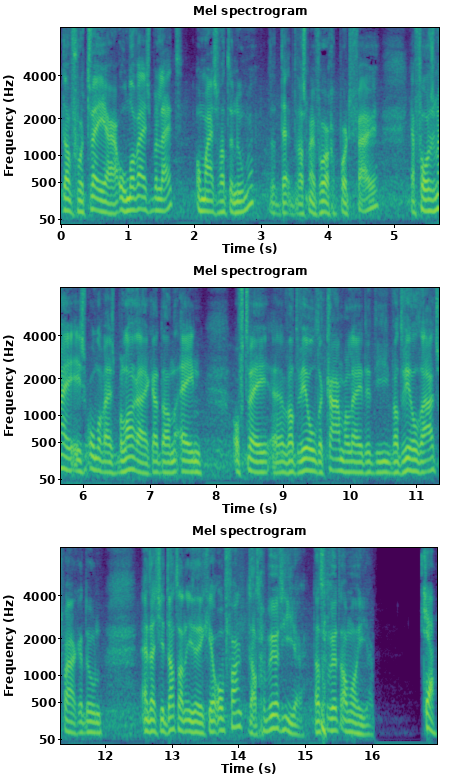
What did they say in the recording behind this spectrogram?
dan voor twee jaar onderwijsbeleid, om maar eens wat te noemen. Dat, was mijn vorige portefeuille. Ja, volgens mij is onderwijs belangrijker dan één of twee wat wilde Kamerleden... die wat wilde uitspraken doen. En dat je dat dan iedere keer opvangt, dat gebeurt hier. Dat gebeurt allemaal hier. Tja,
